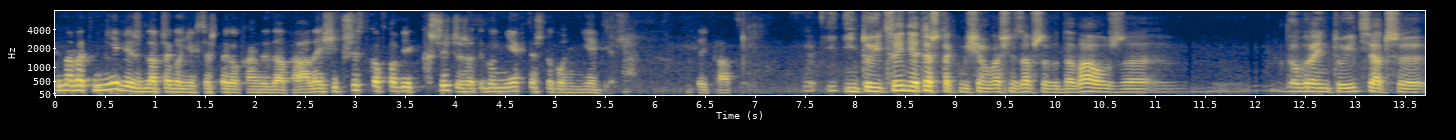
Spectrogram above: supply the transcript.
Ty nawet nie wiesz, dlaczego nie chcesz tego kandydata, ale jeśli wszystko w Tobie krzyczy, że Ty go nie chcesz, to go nie bierz w tej pracy. Intuicyjnie też tak mi się właśnie zawsze wydawało, że dobra intuicja czy,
